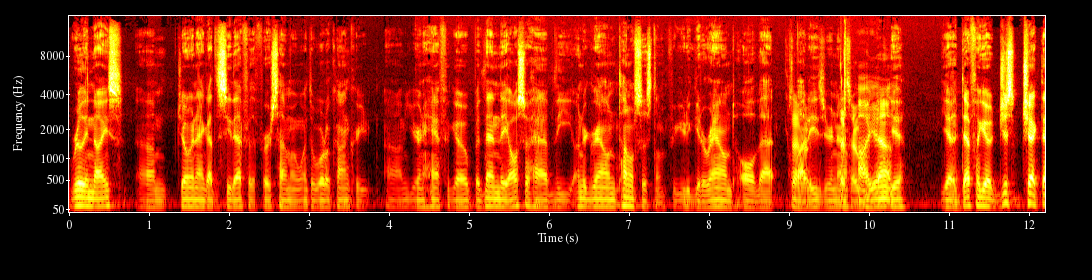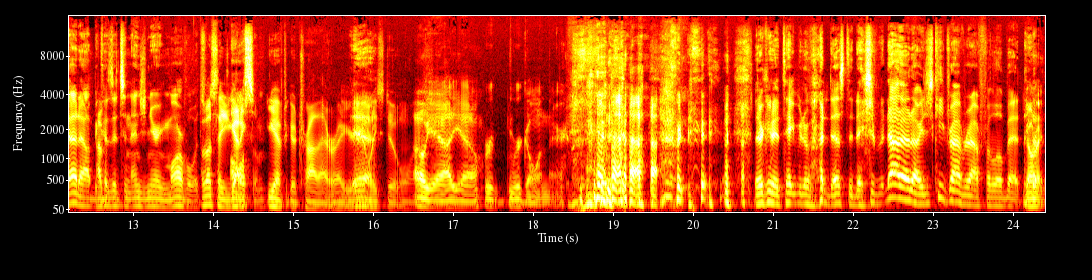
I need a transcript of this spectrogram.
really nice. Um, Joey and I got to see that for the first time when we went to World of Concrete. Um, a year and a half ago. But then they also have the underground tunnel system for you to get around all of that. It's a So, lot easier now. That's open. yeah. yeah, yeah, definitely go. Just check that out because it's an engineering marvel. It's I was say you got awesome. you have to go try that, right? You're gonna at least do it once. Oh yeah, yeah. We're we're going there. They're gonna take me to my destination, but no, no, no. Just keep driving around for a little bit. You want to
